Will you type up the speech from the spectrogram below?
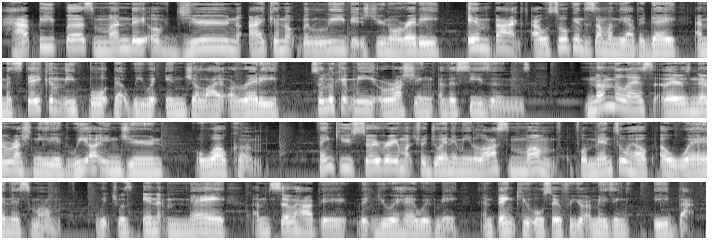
Happy first Monday of June. I cannot believe it's June already. In fact, I was talking to someone the other day and mistakenly thought that we were in July already. So look at me rushing the seasons. Nonetheless, there is no rush needed. We are in June. Welcome. Thank you so very much for joining me last month for Mental Health Awareness Month, which was in May. I'm so happy that you were here with me. And thank you also for your amazing feedback.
